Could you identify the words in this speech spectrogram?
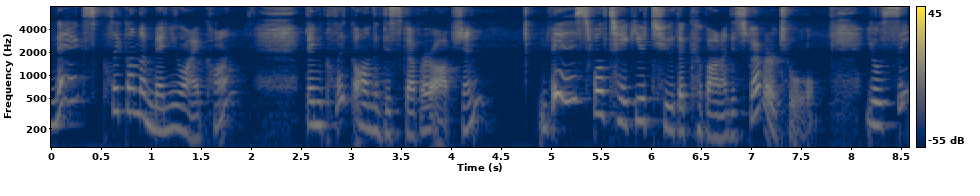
Next, click on the menu icon, then click on the Discover option. This will take you to the Kibana Discover tool. You'll see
